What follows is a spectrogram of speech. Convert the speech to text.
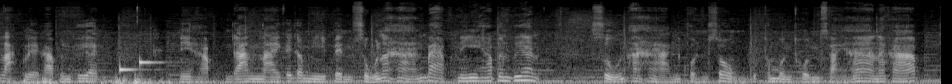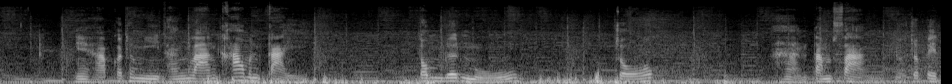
หลักเลยครับเพื่อนๆ นี่ครับด้านในก็จะมีเป็นศูนย์อาหารแบบนี้ครับเพื่อนๆศูนย์อาหารขนส่งพุทธมณฑลสาย5นะครับนี่ครับก็จะมีทั้งร้านข้าวมันไก่ ต้มเลือดหมู โจ๊ก อาหารตามสั่งเดี๋ยวจะเป็น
